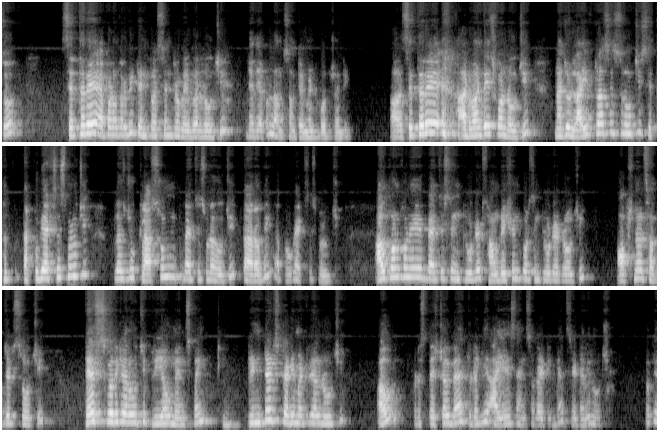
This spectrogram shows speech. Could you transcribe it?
सो से आपंकर टेन परसेंट रेवर रोचे जदि आप लमसम पेमेंट करडवांटेज कौन रोच ना जो लाइव क्लासेस रोचे से भी आक्सेस मिलूँ प्लस जो क्लासरूम बैचेस गुड़ा हो तार भी आपको एक्सेस मिलूँ आउ कौन कौन ये batches included foundation course included रोच अपसनाल सब्जेक्ट्स रोच टेस्ट करा रोच प्री आउ मेन्स प्रिंटेड स्टडी मेटेरियल रोच आउ गोटे स्पेशल बैच जोटा कि I S answer write batch से रोचे ओके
